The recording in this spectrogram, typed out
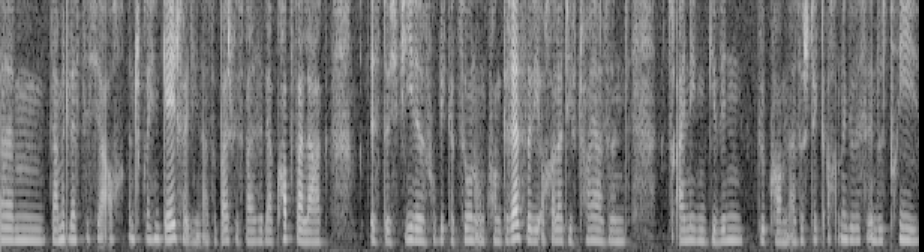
ähm, damit lässt sich ja auch entsprechend Geld verdienen. Also beispielsweise der Kopfverlag ist durch viele Publikationen und Kongresse, die auch relativ teuer sind, zu einigen Gewinnen gekommen. Also steckt auch eine gewisse Industrie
